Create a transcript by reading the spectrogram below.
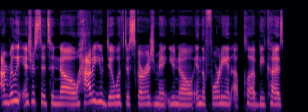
I'm really interested to know how do you deal with discouragement, you know, in the 40 and up club? Because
